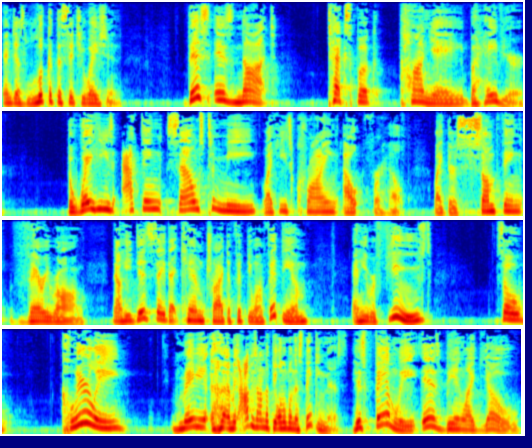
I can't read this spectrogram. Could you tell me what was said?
and just look at the situation. This is not textbook Kanye behavior. The way he's acting sounds to me like he's crying out for help. Like there's something very wrong. Now he did say that Kim tried to 5150 him and he refused. So clearly, maybe, I mean, obviously I'm not the only one that's thinking this. His family is being like, yo,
